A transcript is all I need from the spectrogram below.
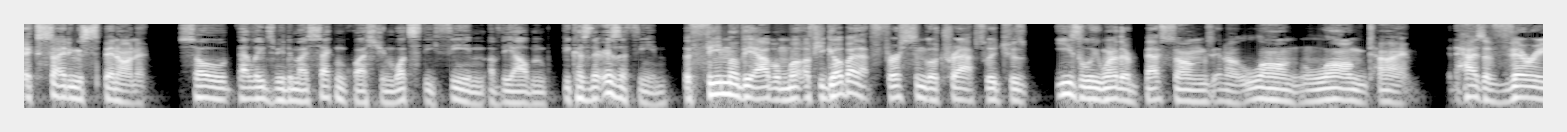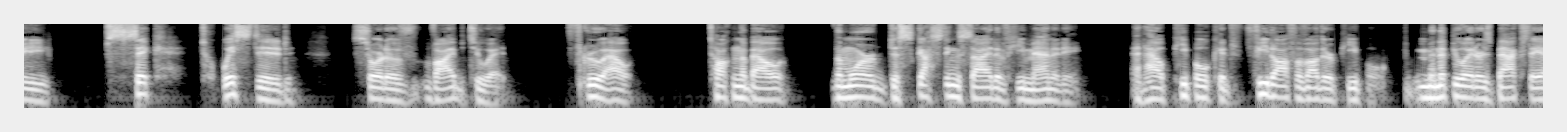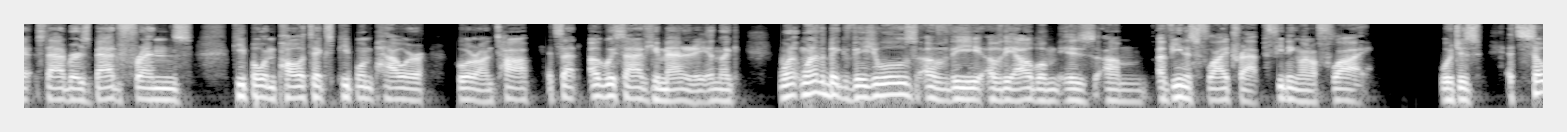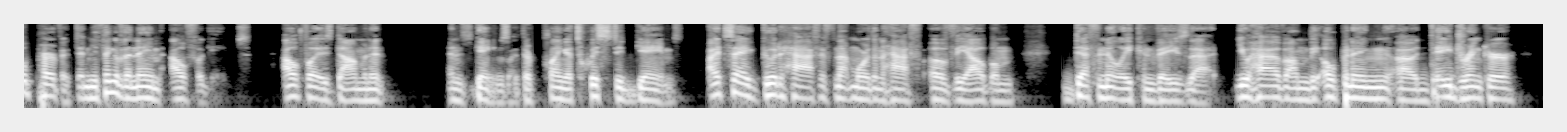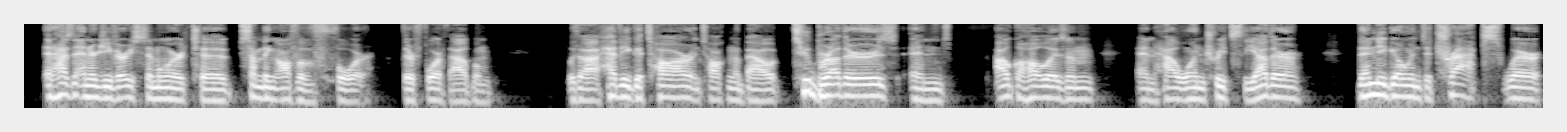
exciting spin on it. So that leads me to my second question. What's the theme of the album? Because there is a theme. The theme of the album, well, if you go by that first single, Traps, which was easily one of their best songs in a long, long time, it has a very sick, twisted sort of vibe to it throughout, talking about the more disgusting side of humanity and how people could feed off of other people. Manipulators, backstabbers, bad friends, people in politics, people in power who are on top. It's that ugly side of humanity. And like one one of the big visuals of the of the album is um a Venus flytrap feeding on a fly, which is it's so perfect. And you think of the name Alpha Games. Alpha is dominant and games. Like they're playing a twisted game. I'd say a good half, if not more than half of the album definitely conveys that. You have um the opening uh Day Drinker. It has an energy very similar to something off of Four, their fourth album, with a heavy guitar and talking about two brothers and alcoholism and how one treats the other. Then you go into Traps where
